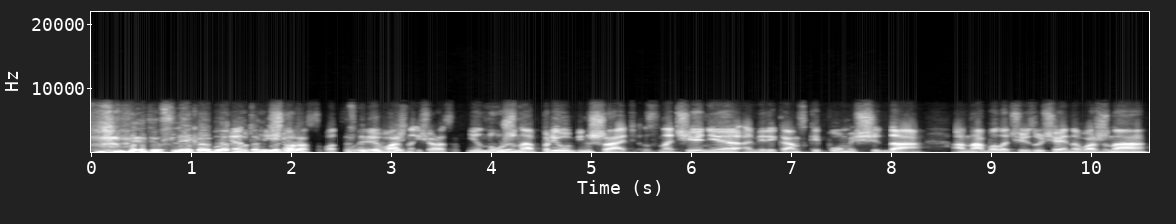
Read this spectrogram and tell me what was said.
с лейкой и блокнотом Нет, еще раз, вот вы, важно, еще раз, не нужно да. преуменьшать значение американской помощи. Да, она была чрезвычайно важна.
